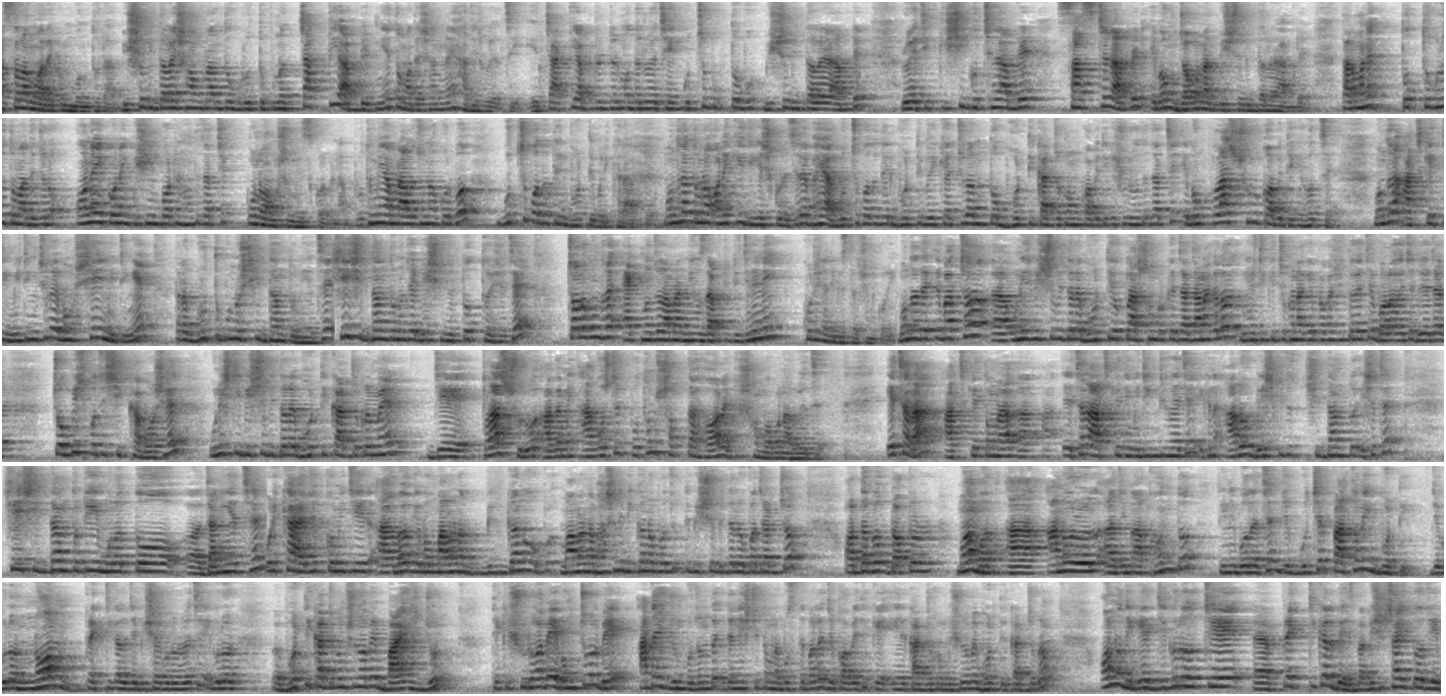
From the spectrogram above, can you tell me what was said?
আসসালামু আলাইকুম বন্ধুরা। বিশ্ববিদ্যালয় সংক্রান্ত গুরুত্বপূর্ণ চারটি আপডেট নিয়ে তোমাদের সামনে হাজির হয়েছি। এই চারটি আপডেটের মধ্যে রয়েছে গুচ্ছভুক্ত বিশ্ববিদ্যালয়ের আপডেট, রয়েছে কৃষি গুচ্ছের আপডেট সাস্টের আপডেট এবং জগন্নাথ বিশ্ববিদ্যালয়ের আপডেট। তার মানে তথ্যগুলো তোমাদের জন্য অনেক অনেক বেশি ইম্পর্টেন্ট হতে যাচ্ছে, কোনো অংশ মিস করবে না। প্রথমেই আমরা আলোচনা করব গুচ্ছ পদ্ধতির ভর্তি পরীক্ষার আপডেট বন্ধুরা, তোমরা অনেকেই জিজ্ঞেস করেছিলে, ভাইয়া, গুচ্ছ পদ্ধতির ভর্তি পরীক্ষার চূড়ান্ত ভর্তি কার্যক্রম কবে থেকে শুরু হতে যাচ্ছে এবং ক্লাস শুরু কবে থেকে হচ্ছে? বন্ধুরা, আজকে একটি মিটিং ছিল এবং সেই মিটিংয়ে তারা গুরুত্বপূর্ণ সিদ্ধান্ত নিয়েছে। সেই সিদ্ধান্ত অনুযায়ী বেশ কিছু তথ্য এসেছে। চলো বন্ধুরা, এক নজর আমরা নিউজ আপডেটটি জেনে নিই, খুঁটিনাটি বিশ্লেষণ করি। বন্ধুরা, দেখতে পাচ্ছ উনিশ বিশ্ববিদ্যালয়ে ভর্তি ও ক্লাস সম্পর্কে যা জানা গেল নিউজটি কিছুক্ষণ আগে প্রকাশিত হয়েছে। বলা হয়েছে দুই হাজার চব্বিশ পঁচিশ শিক্ষাবর্ষের উনিশটি বিশ্ববিদ্যালয়ে ভর্তি কার্যক্রমের যে ক্লাস শুরু, আগামী আগস্টের প্রথম সপ্তাহ হওয়ার একটি সম্ভাবনা রয়েছে। এছাড়া আজকে তোমরা এছাড়া আজকে যে মিটিংটি হয়েছে, এখানে আরও বেশ কিছু সিদ্ধান্ত এসেছে। সেই সিদ্ধান্তটি মূলত জানিয়েছেন পরীক্ষা আয়োজক কমিটির আহ্বায়ক এবং মালানা বিজ্ঞান মালানা ভাসানী বিজ্ঞান ও প্রযুক্তি বিশ্ববিদ্যালয়ের উপাচার্য অধ্যাপক ডক্টর মোহাম্মদ আনোয়ারুল আজিম আখন্দ। তিনি বলেছেন যে গুচ্ছের প্রাথমিক ভর্তি, যেগুলো নন প্র্যাকটিক্যাল যে বিষয়গুলো রয়েছে, এগুলোর ভর্তি কার্যক্রম শুরু হবে বাইশ জুন থেকে শুরু হবে এবং চলবে আঠাশ জুন পর্যন্ত। এটা নিশ্চিত আমরা বুঝতে পারলে যে কবে থেকে এর কার্যক্রম শুরু হবে, ভর্তির কার্যক্রম। অন্যদিকে যেগুলো হচ্ছে প্র্যাকটিক্যাল বেস বা বিশেষায়িত যে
